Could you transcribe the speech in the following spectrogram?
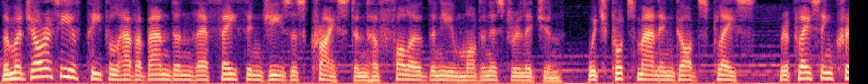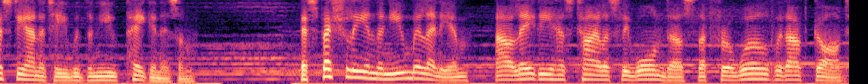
The majority of people have abandoned their faith in Jesus Christ and have followed the new modernist religion, which puts man in God's place, replacing Christianity with the new paganism. Especially in the new millennium, Our Lady has tirelessly warned us that for a world without God,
